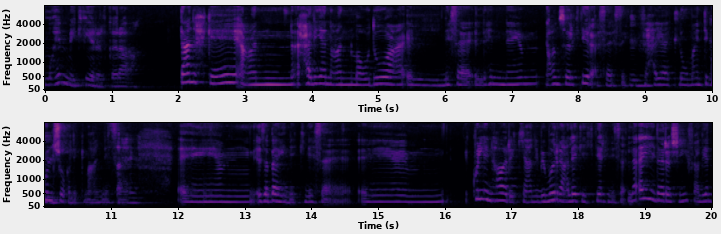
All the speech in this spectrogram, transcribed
مهم كثير القراءة. تعال نحكي عن حاليا عن موضوع النساء اللي هن عنصر كثير أساسي م- في حياة لوما انت كل شغلك مع النساء. صحيح. زباينك نساء كل نهارك يعني بمر عليك كثير نساء. لأي درجة فعليا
